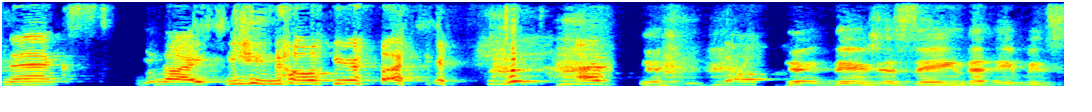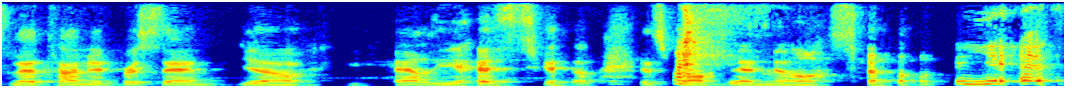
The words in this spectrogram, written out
Next, like you know, you're like. There's a saying that if it's not hundred percent, you know, hell yes, you know, it's probably a no. So. yes,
